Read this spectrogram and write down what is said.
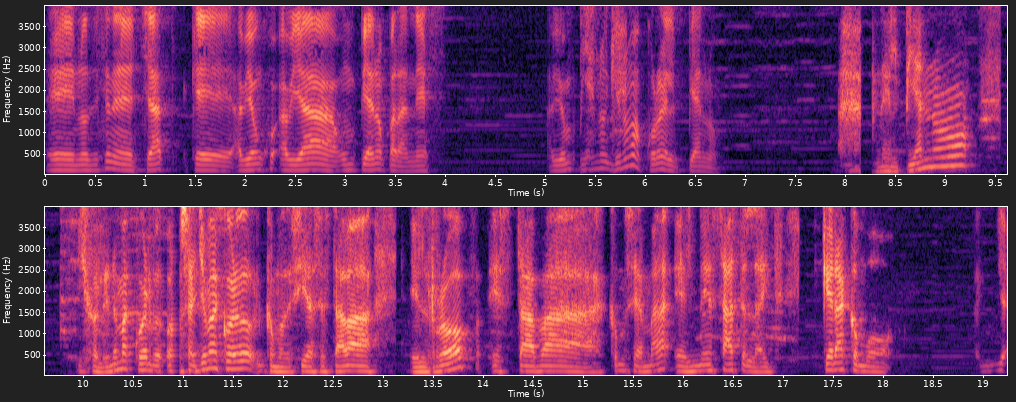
Eh, nos dicen en el chat que había un, había un piano para NES. Había un piano, yo no me acuerdo del piano. En el piano, híjole, no me acuerdo. O sea, yo me acuerdo, como decías, estaba el Rob, estaba, ¿cómo se llama? El NES Satellite, que era como, ya,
